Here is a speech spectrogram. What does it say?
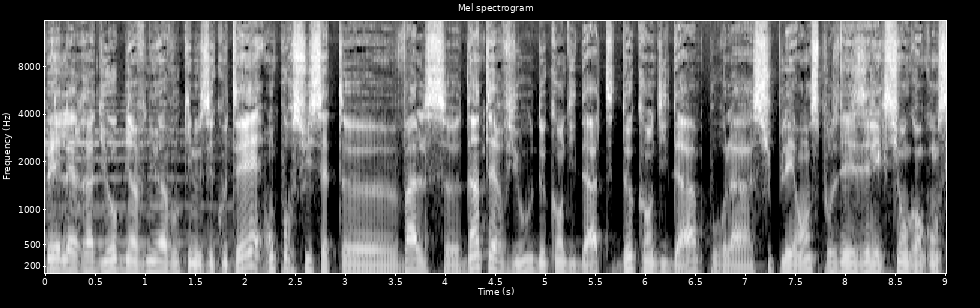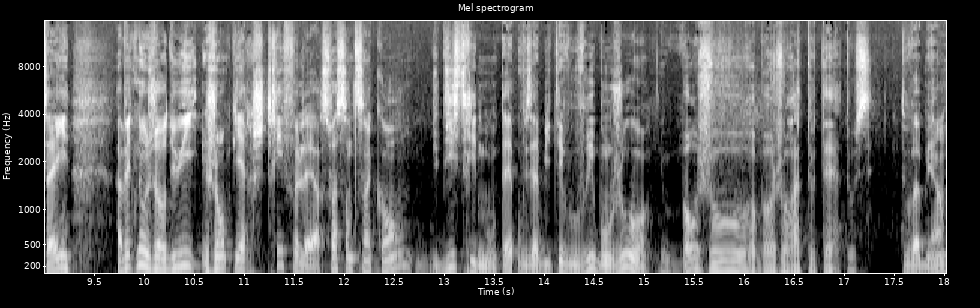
PLR Radio, bienvenue à vous qui nous écoutez. On poursuit cette euh, valse d'interviews de candidates, de candidats pour la suppléance pour les élections au Grand Conseil. Avec nous aujourd'hui Jean-Pierre Striffeler, 65 ans, du district de Montep. Vous habitez Vouvry, bonjour. Bonjour, bonjour à toutes et à tous. Tout va bien?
